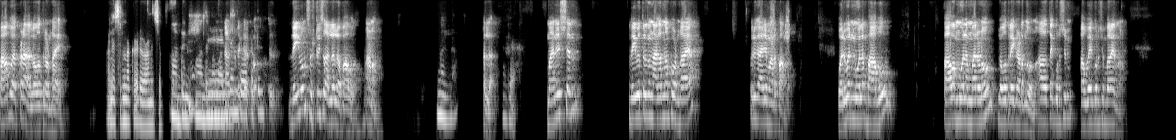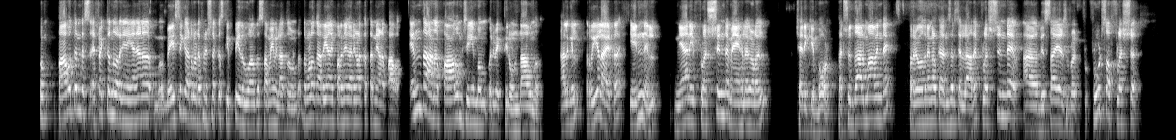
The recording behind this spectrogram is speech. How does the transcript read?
പാപം എപ്പോഴാ ലോകത്തിലുണ്ടായേ? അനുസരണക്കേട് കാണിച്ചു. ദൈവം സൃഷ്ടിച്ചതല്ലോ പാപം ആണോ? അല്ല. അല്ല. മനുഷ്യൻ ദൈവത്തിൽ നിന്ന് അകന്നപ്പോ ഉണ്ടായ ഒരു കാര്യമാണ് പാപം. ഒരുവൻ മൂലം പാപവും പാപം മൂലം മരണവും ലോകത്തിലേക്ക് കടന്നു വന്നു. അതത്തെക്കുറിച്ചും അവയെക്കുറിച്ചും പറയുന്നതാണ്. ഇപ്പം പാപത്തിന്റെ എഫക്ട് എന്ന് പറഞ്ഞു കഴിഞ്ഞാൽ ഞാൻ ബേസിക് ആയിട്ടുള്ള ഡെഫിനേഷനൊക്കെ സ്കിപ്പ് ചെയ്ത് പോകാൻ നമുക്ക് സമയമില്ലാത്തതുകൊണ്ട് നമ്മളൊക്കെ അറിയാൻ ഈ പറഞ്ഞ കാര്യങ്ങളൊക്കെ തന്നെയാണ് പാപം എന്താണ് പാപം ചെയ്യുമ്പം ഒരു വ്യക്തിയിൽ ഉണ്ടാവുന്നത്? അല്ലെങ്കിൽ റിയൽ ആയിട്ട് എന്നിൽ ഞാൻ ഈ ഫ്ലഷിന്റെ മേഖലകളിൽ ചരിക്കുമ്പോൾ പരിശുദ്ധാത്മാവിന്റെ പ്രചോദനങ്ങൾക്ക് അനുസരിച്ചല്ലാതെ ഫ്ലഷിന്റെ ഡിസയേഴ്സ് ഫ്രൂട്ട്സ് ഓഫ് ഫ്ലഷ്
